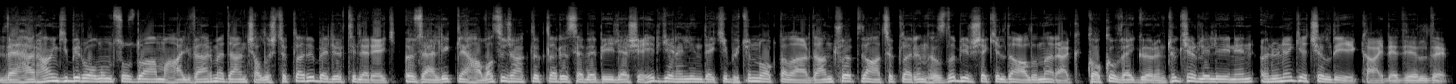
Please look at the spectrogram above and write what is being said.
ve herhangi bir olumsuzluğa mahal vermeden çalıştıkları belirtilerek özellikle hava sıcaklıkları sebebiyle şehir genelindeki bütün noktalardan çöp ve atıkların hızlı bir şekilde alınarak koku ve görüntü kirliliğinin önüne geçildiği kaydedildi.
